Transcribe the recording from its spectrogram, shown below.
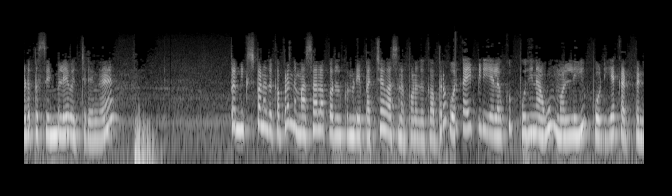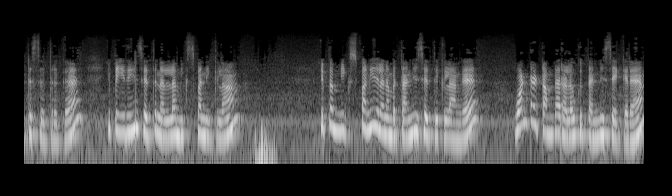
அடுப்பு சிம்மிலே வச்சுடுங்க. இப்போ மிக்ஸ் பண்ணதுக்கப்புறம் இந்த மசாலா பொருட்களுடைய பச்சை வாசனை போனதுக்கப்புறம் ஒரு கைப்பிடி அளவுக்கு புதினாவும் மல்லியும் பொடியாக கட் பண்ணிட்டு சேர்த்துருக்கேன். இப்போ இதையும் சேர்த்து நல்லா மிக்ஸ் பண்ணிக்கலாம். இப்போ மிக்ஸ் பண்ணி இதில் நம்ம தண்ணி சேர்த்துக்கலாங்க. ஒன்றரை டம்ளர் அளவுக்கு தண்ணி சேர்க்குறேன்.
